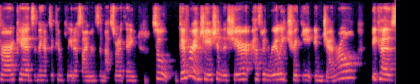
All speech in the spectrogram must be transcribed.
for our kids and they have to complete assignments and that sort of thing. So differentiation this year has been really tricky in general because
